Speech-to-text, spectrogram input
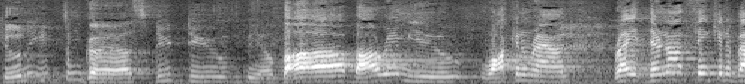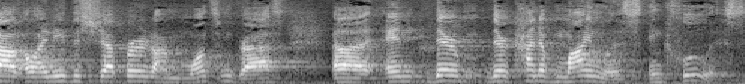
gonna eat some grass, do do, you know, ba ba ram you, walking around, right? They're not thinking about, oh, I need this shepherd, I want some grass, uh, and they're they're kind of mindless and clueless.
